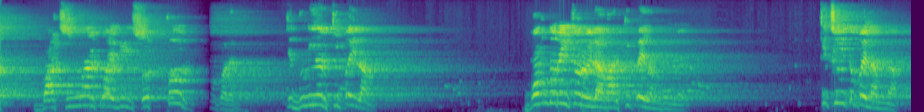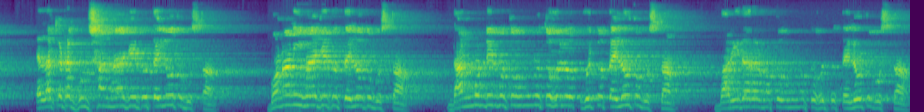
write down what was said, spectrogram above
বাঁচনু আর কয়দিন, সত্তর। করেন যে দুনিয়ার কি পাইলাম? বন্দরেই তো রইলাম, আর কি পাইলাম দুনিয়া? কিছুই তো পেলাম না। এলাকাটা গুলশান হয়ে যেত, তাইলেও তো বুঝতাম। বনানি হয়ে যেত, তাইলেও তো বুঝতাম। দানমন্ডির মতো উন্নত হইল, হইতো, তাইলেও তো বুঝতাম। বাড়িদারের মতো উন্নত হইতো, তাইলেও তো বুঝতাম।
